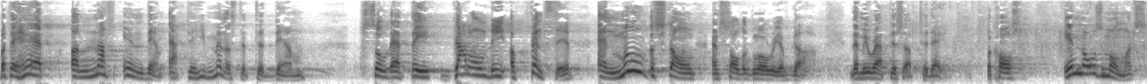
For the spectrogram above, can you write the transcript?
But they had enough in them after he ministered to them so that they got on the offensive and moved the stone and saw the glory of God. Let me wrap this up today because in those moments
